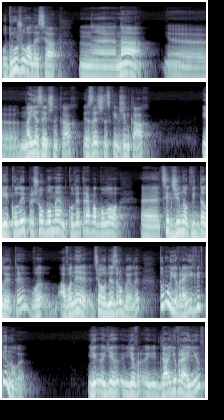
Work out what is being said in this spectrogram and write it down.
одружувалися е, на, на язичниках, язичницьких жінках. І коли прийшов момент, коли треба було е, цих жінок віддалити, а вони цього не зробили, тому євреї їх відкинули. Для євреїв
